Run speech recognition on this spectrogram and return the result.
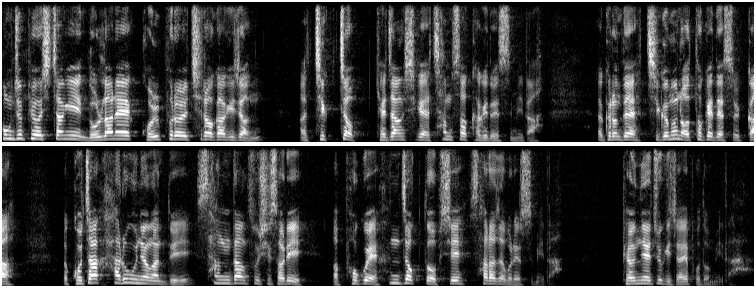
홍준표 시장이 논란의 골프를 치러 가기 전 직접 개장식에 참석하기도 했습니다. 그런데 지금은 어떻게 됐을까? 고작 하루 운영한 뒤 상당수 시설이 폭우의 흔적도 없이 사라져 버렸습니다. 변예주 기자의 보도입니다.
